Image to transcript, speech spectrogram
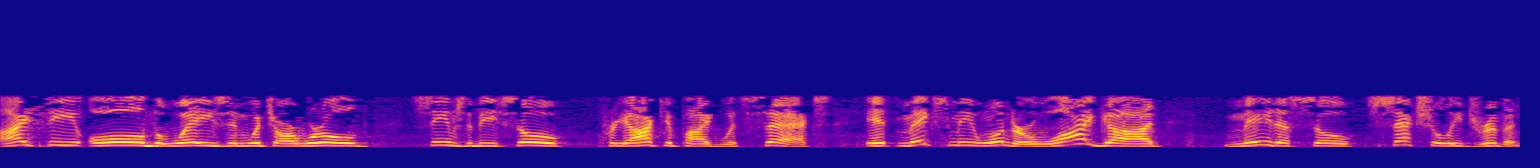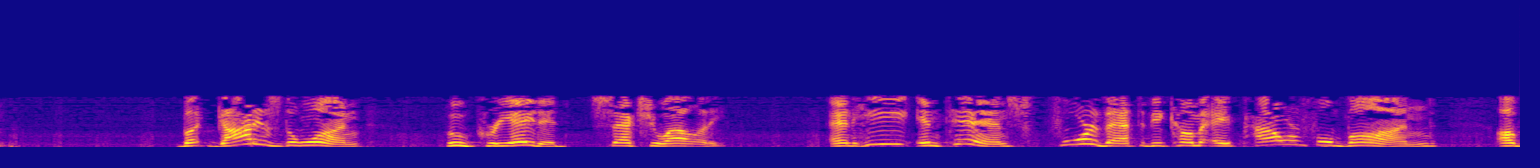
I see all the ways in which our world seems to be so preoccupied with sex, it makes me wonder why God made us so sexually driven. But God is the one who created sexuality. And He intends for that to become a powerful bond of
